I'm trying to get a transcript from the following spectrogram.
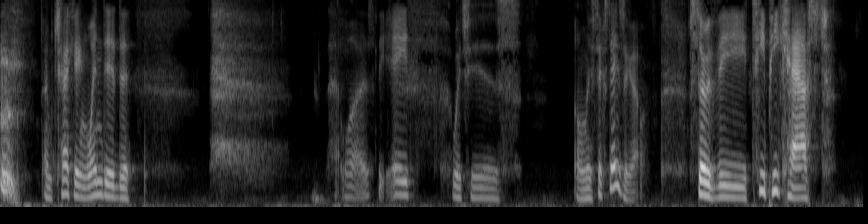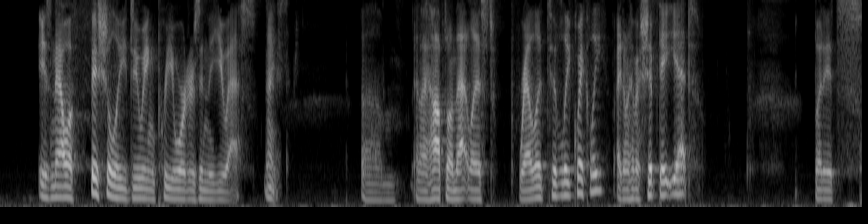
I'm checking when did that was the 8th, which is only 6 days ago. So the TPcast is now officially doing pre-orders in the US. Nice. Um, and I hopped on that list relatively quickly. I don't have a ship date yet, but it's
